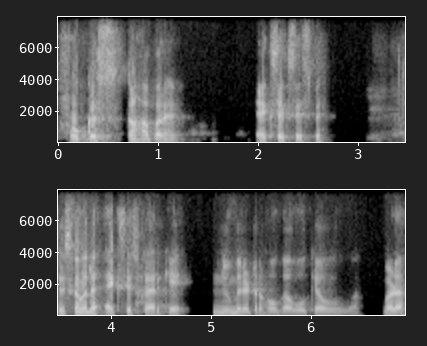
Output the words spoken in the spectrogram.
focus कहाँ पर है? एक्स एक्सिस पे? तो इसका मतलब एक्स स्क्वायर के न्यूमरेटर होगा, वो क्या होगा? बड़ा?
